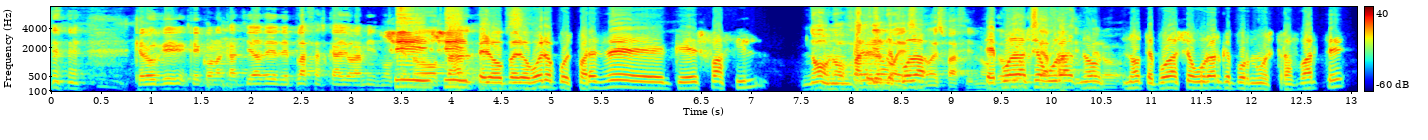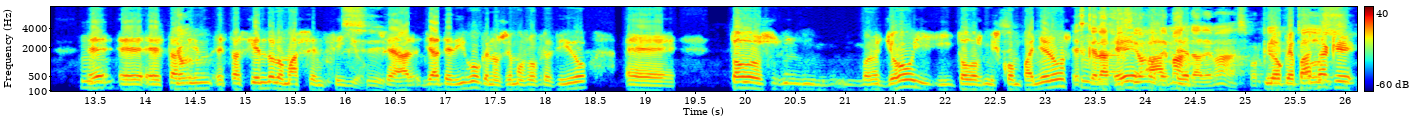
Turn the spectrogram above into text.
creo que, que, con la cantidad de, de, plazas que hay ahora mismo. Sí, que no, sí, tal, pero, pero bueno, pues parece que es fácil. No, no, fácil no, es, no es fácil. No, te puedo asegurar, fácil, no, pero... no, te puedo asegurar que por nuestra parte uh -huh. eh, eh, está, yo... siendo, está, siendo lo más sencillo. Sí. O sea, ya te digo que nos hemos ofrecido eh, todos, mm, bueno, yo y, y, todos mis compañeros. Es que la afición lo demanda, además. Porque lo que todos... pasa que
